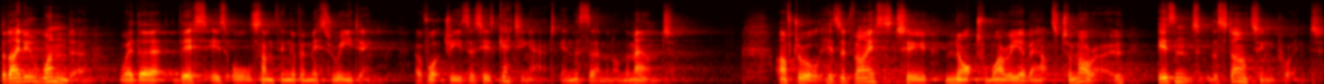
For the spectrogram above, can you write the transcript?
But I do wonder whether this is all something of a misreading of what Jesus is getting at in the Sermon on the Mount. After all, his advice to not worry about tomorrow isn't the starting point,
